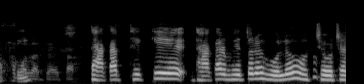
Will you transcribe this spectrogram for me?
আছি। ঢাকার থেকে ঢাকার ভেতরে হলেও হচ্ছে ওটা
